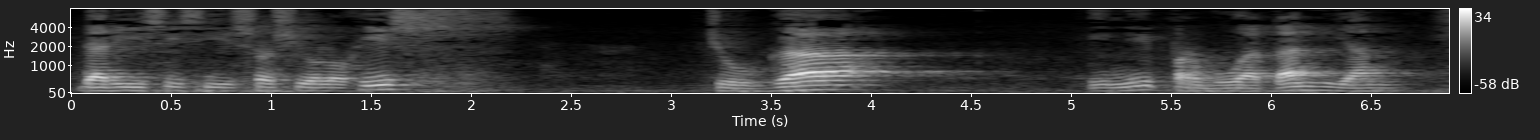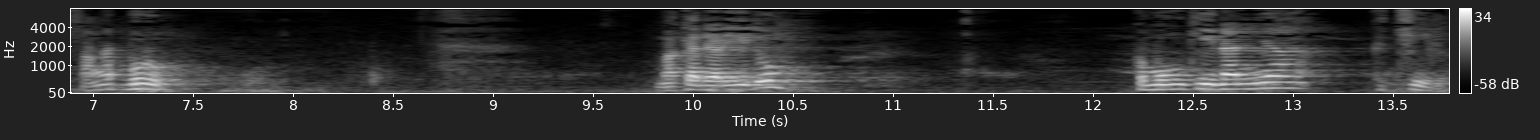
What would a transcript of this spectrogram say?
dari sisi sosiologis juga ini perbuatan yang sangat buruk. Maka dari itu kemungkinannya kecil.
